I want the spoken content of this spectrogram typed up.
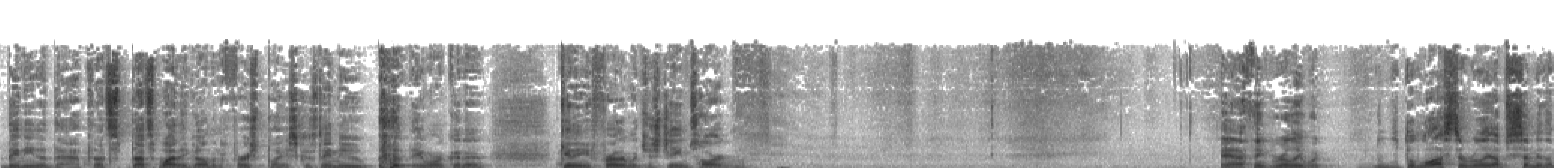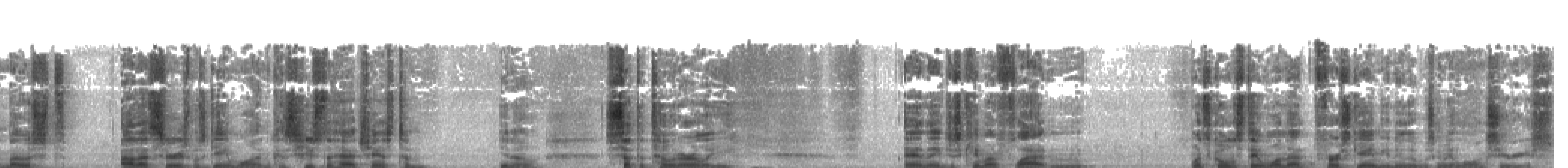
they needed that. That's that's why they got him in the first place because they knew they weren't going to get any further with just James Harden. And I think really what the loss that really upset me the most out of that series was game one because Houston had a chance to, you know, set the tone early, and they just came out flat. And once Golden State won that first game, you knew that it was going to be a long series.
